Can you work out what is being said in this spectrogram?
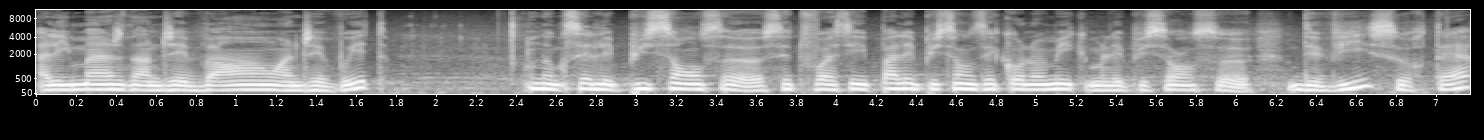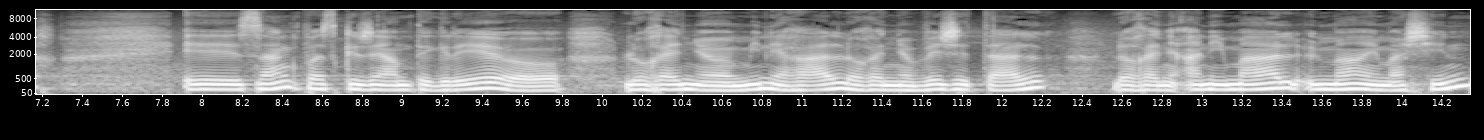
à l'image d'un G20 ou un G8 donc c'est les puissances, euh, cette fois-ci, pas les puissances économiques, mais les puissances euh, de vie sur Terre. Et cinq, parce que j'ai intégré euh, le règne minéral, le règne végétal, le règne animal, humain et machine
